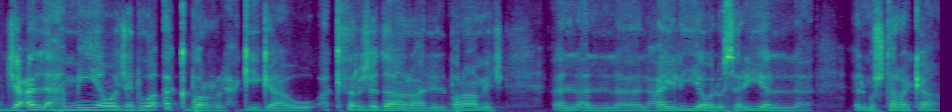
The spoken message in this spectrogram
جعل أهمية وجدوى أكبر الحقيقة وأكثر جدارة للبرامج العائلية والأسرية المشتركة.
